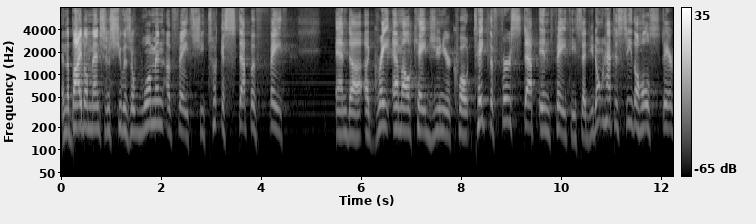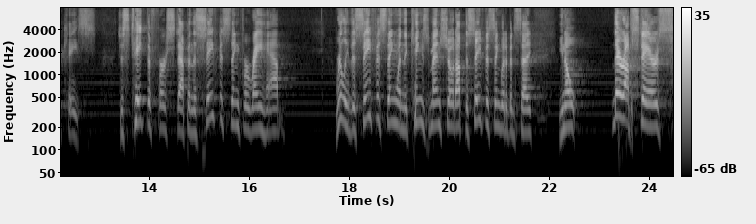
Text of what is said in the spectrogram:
And the Bible mentions she was a woman of faith. She took a step of faith and uh, a great MLK Jr. quote Take the first step in faith, he said. You don't have to see the whole staircase, just take the first step. And the safest thing for Rahab, really, the safest thing when the king's men showed up, the safest thing would have been to say, You know, they're upstairs.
